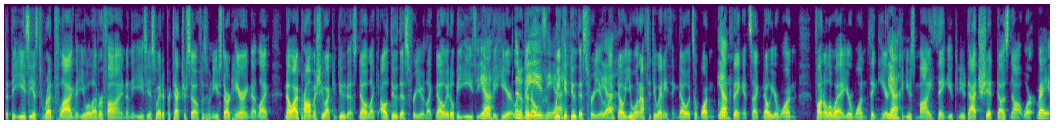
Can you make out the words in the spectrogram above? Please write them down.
that the easiest red flag that you will ever find and the easiest way to protect yourself is when you start hearing that, like, no, I promise you I can do this. No, like, I'll do this for you. Like, no, it'll be easy. Yeah. It'll be here. Like, It'll no, be no, easy. Yeah. we can do this for you. Yeah. Like, no, you won't have to do anything. No, it's a one click thing. It's like, no, you're one funnel away. You're one thing here. Yeah. You can use my thing. You can use that shit does not work right.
